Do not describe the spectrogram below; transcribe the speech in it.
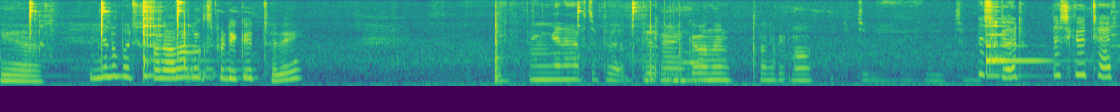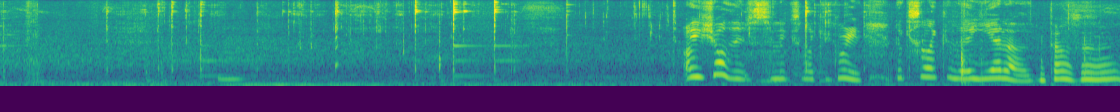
Yeah. I'm gonna put. Oh no, that looks pretty good, Teddy. I'm gonna have to put a bit Okay, more. go on then. Tiny bit more. activator. That's good. That's good, Ted. Mm. Are you sure this looks like a green? Looks like the yellow. It does. Uh,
